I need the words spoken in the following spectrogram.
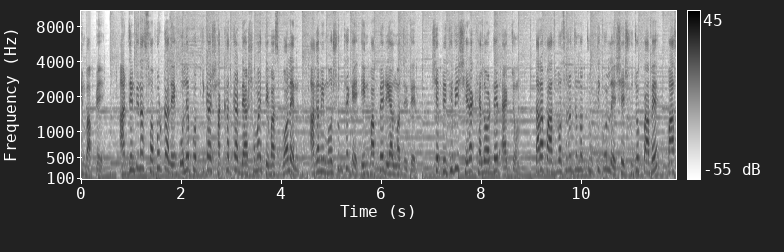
এমবাপ্পে। আর্জেন্টিনা সফরকালে ওলে পত্রিকায় সাক্ষাৎকার দেওয়ার সময় তেবাস বলেন, আগামী মৌসুম থেকে এমবাপ্পে রিয়াল মাদ্রিদের। সে পৃথিবীর সেরা খেলোয়াড়দের একজন। তারা পাঁচ বছরের জন্য চুক্তি করলে সে সুযোগ পাবে পাঁচ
